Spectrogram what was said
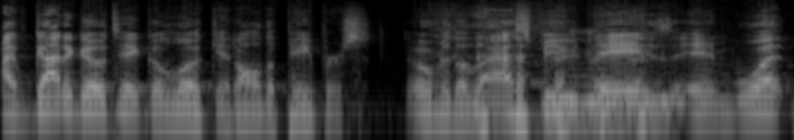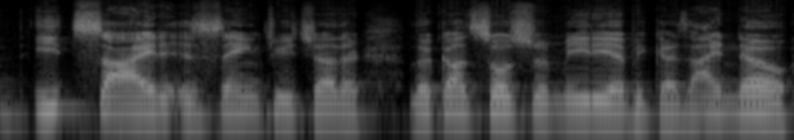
I've got to go take a look at all the papers over the last few days and what each side is saying to each other. Look on social media because I know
